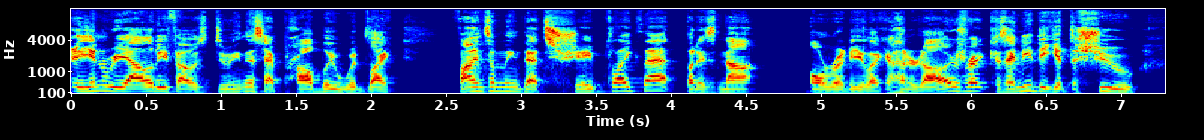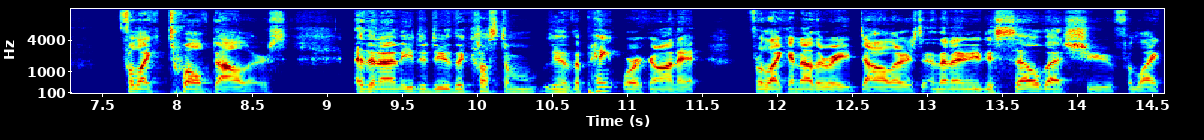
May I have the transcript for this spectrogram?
in reality, if I was doing this, I probably would like find something that's shaped like that, but is not already like a hundred dollars, right? Because I need to get the shoe for like twelve dollars, and then I need to do the custom, you know, the paint work on it for like another eight dollars, and then I need to sell that shoe for like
